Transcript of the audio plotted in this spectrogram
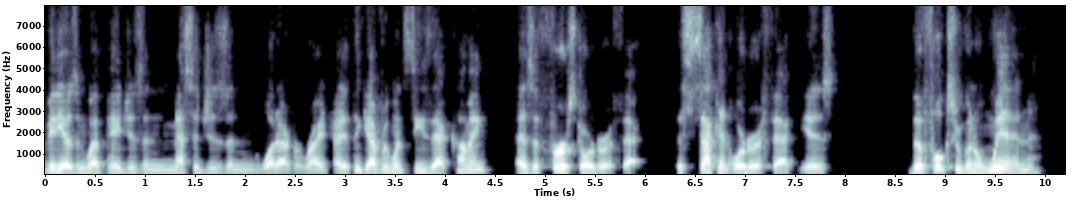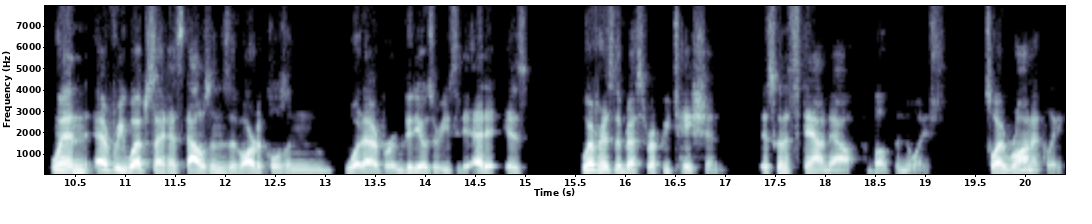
videos and web pages and messages and whatever, right? I think everyone sees that coming as a first order effect. The second order effect is the folks who are going to win when every website has thousands of articles and whatever and videos are easy to edit is whoever has the best reputation is going to stand out above the noise. So, ironically,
